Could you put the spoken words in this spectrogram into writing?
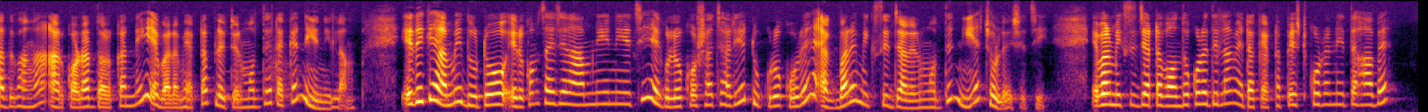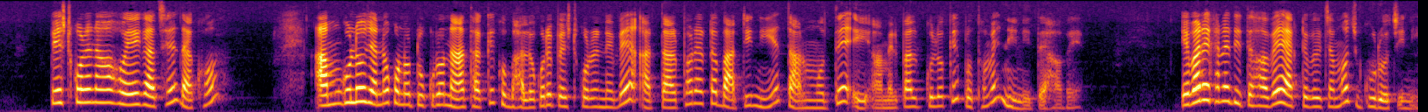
আধ ভাঙা, আর করার দরকার নেই, এবার আমি একটা প্লেটের মধ্যে এটাকে নিয়ে নিলাম। এদিকে আমি দুটো এরকম সাইজের আম নিয়ে নিয়েছি, এগুলোর খোসা ছাড়িয়ে টুকরো করে একবারে মিক্সির জারের মধ্যে নিয়ে চলে এসেছি। এবার মিক্সির জারটা বন্ধ করে দিলাম, এটাকে একটা পেস্ট করে নিতে হবে। পেস্ট করে নেওয়া হয়ে গেছে, দেখো। আমগুলো যেন কোনো টুকরো না থাকে, খুব ভালো করে পেস্ট করে নেবে আর তারপর একটা বাটি নিয়ে তার মধ্যে এই আমের পাল্পগুলোকে প্রথমে নিয়ে নিতে হবে। এবার এখানে দিতে হবে এক টেবিল চামচ গুঁড়ো চিনি।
